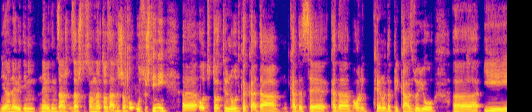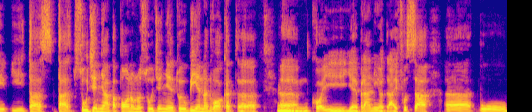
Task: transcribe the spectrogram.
ja ne vidim, ne vidim za, zašto se on na to zadržao. U, u suštini, uh, od tog trenutka kada, kada, se, kada oni krenu da prikazuju uh, i, i ta, ta suđenja, pa ponovno suđenje, tu je ubijen advokat uh, mm. um, koji je branio Dreyfusa, uh, u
